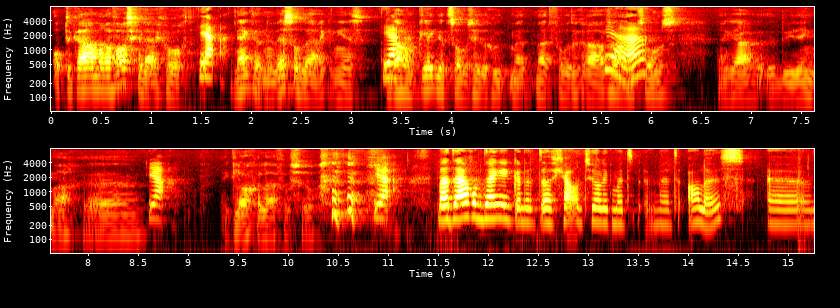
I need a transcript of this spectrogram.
op de camera vastgelegd wordt? Ja, Ik denk dat het een wisselwerking is. Ja. daarom klikt het soms heel goed met, met fotografen. Ja. En soms denk ik, ja, doe je ding maar. Eh, ja, ik lach wel even of zo. ja. Maar daarom denk ik, en dat, dat geldt natuurlijk met, met alles. ehm,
